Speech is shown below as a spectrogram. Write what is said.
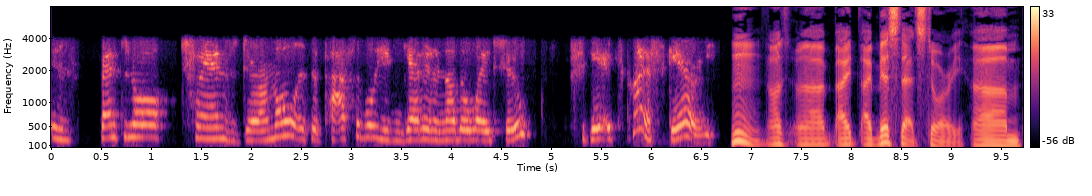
is fentanyl transdermal? Is it possible you can get it another way too? It's kind of scary. Hmm. Uh, I I missed that story. Um.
